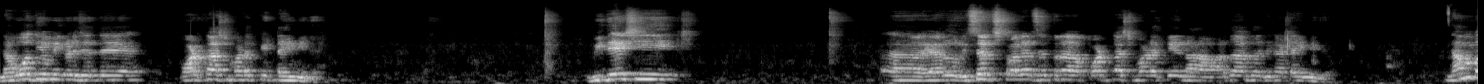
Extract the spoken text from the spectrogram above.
ನವೋದ್ಯಮಿಗಳ ಜೊತೆ ಪಾಡ್ಕಾಸ್ಟ್ ಮಾಡೋಕ್ಕೆ ಟೈಮ್ ಇದೆ. ವಿದೇಶಿ ಯಾರು ರಿಸರ್ಚ್ ಸ್ಕಾಲರ್ಸ್ ಹತ್ರ ಪಾಡ್ಕಾಸ್ಟ್ ಮಾಡಕ್ಕೆ ನಾ ಅರ್ಧ ಅರ್ಧ ದಿನ ಟೈಮ್ ಇದೆ. ನಮ್ಮ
